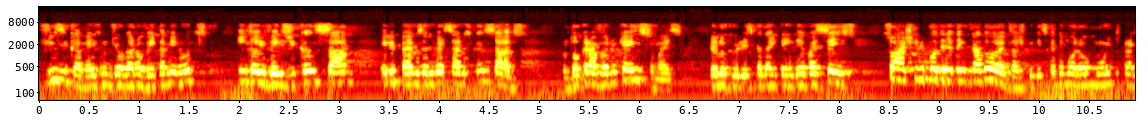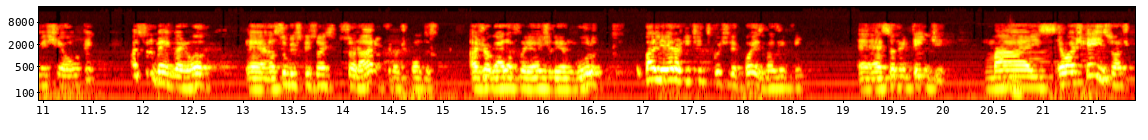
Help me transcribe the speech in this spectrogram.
física mesmo de jogar 90 minutos. Então, em vez de cansar, ele pega os adversários cansados. Não tô cravando que é isso, mas pelo que o Lisca dá a entender, vai ser isso. Só acho que ele poderia ter entrado antes. Acho que o Lisca demorou muito para mexer ontem. Mas tudo bem, ganhou. É, as substituições funcionaram, afinal de contas, a jogada foi Ângelo e Angulo. O Balheiro a gente discute depois, mas enfim, é, essa eu não entendi. Mas eu acho que é isso, eu acho que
